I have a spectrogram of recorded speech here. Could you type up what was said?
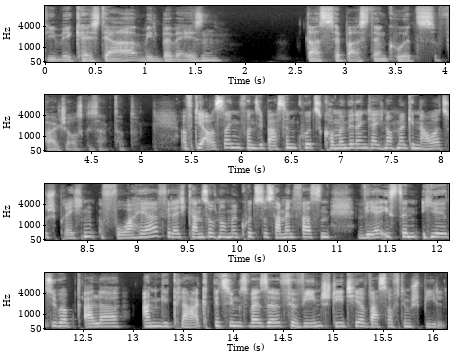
die WKStA will beweisen, dass Sebastian Kurz falsch ausgesagt hat. Auf die Aussagen von Sebastian Kurz kommen wir dann gleich nochmal genauer zu sprechen. Vorher, vielleicht kannst du auch nochmal kurz zusammenfassen, wer ist denn hier jetzt überhaupt aller angeklagt, beziehungsweise für wen steht hier was auf dem Spiel?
